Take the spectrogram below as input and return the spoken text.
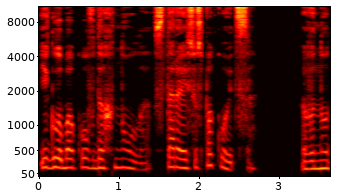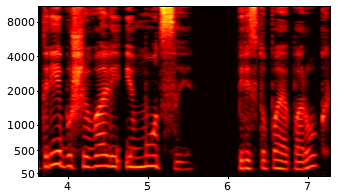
и глубоко вдохнула, стараясь успокоиться. Внутри бушевали эмоции. Переступая порог,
